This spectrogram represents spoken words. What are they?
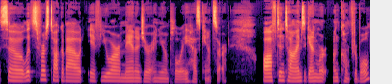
So let's first talk about if you are a manager and your employee has cancer. Oftentimes, again, we're uncomfortable.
